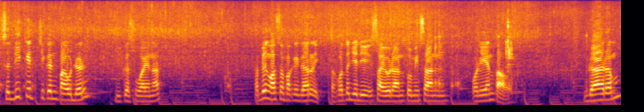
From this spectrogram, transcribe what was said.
Sedikit chicken powder, because why? Tapi nggak usah pakai garlic, takutnya jadi sayuran tumisan oriental. Garam,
